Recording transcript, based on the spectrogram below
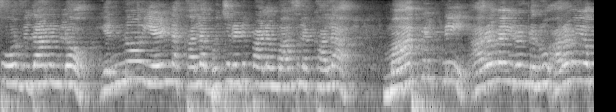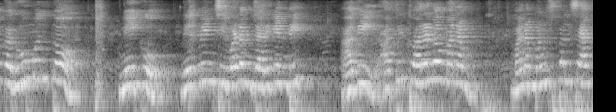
ఫోర్ విధానంలో ఎన్నో ఏళ్ళ కళ బుచ్చిరెడ్డిపాళెం వాసుల కళ మార్కెట్ని అరవై రెండు రూ అరవై ఒక్క రూములతో మీకు నిర్మించి ఇవ్వడం జరిగింది. అది అతి త్వరలో మనం మన మున్సిపల్ శాఖ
